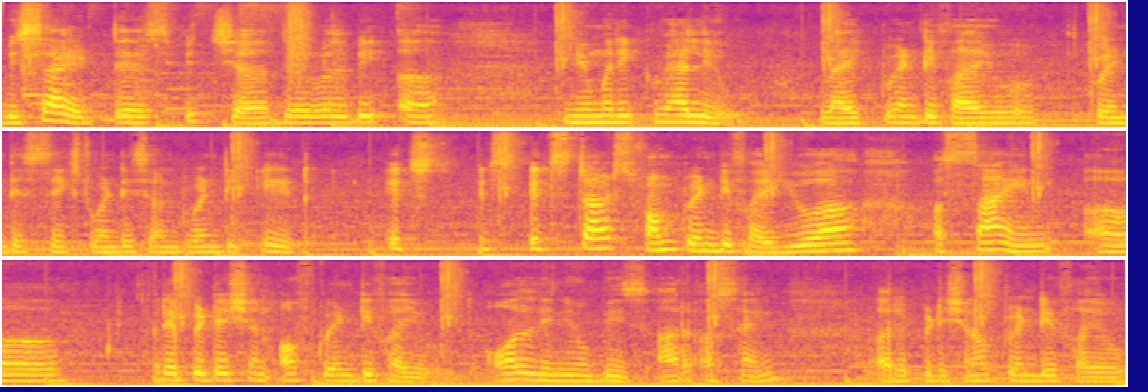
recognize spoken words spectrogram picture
beside this picture there will be a numeric value like 25 26 27 28 it's, it's it starts from 25 you are assigned a reputation of 25 all the newbies are assigned a reputation of 25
